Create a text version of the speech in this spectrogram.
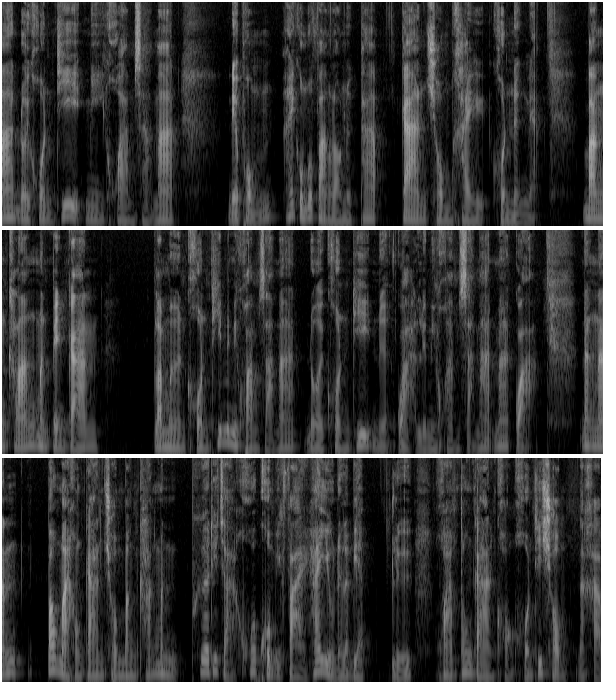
มารถโดยคนที่มีความสามารถ เดี๋ยวผมให้คุณผู้ฟังลองนึกภาพ การชมใครคนหนึ่งเนี่ยบางครั้งมันเป็นการประเมินคนที่ไม่มีความสามารถ โดยคนที่เหนือกว่า หรือมีความสามารถมากกว่า ดังนั้นเป้าหมายของการชมบางครั้งมันเพื่อที่จะควบคุมอีกฝ่ายให้อยู่ในระเบียบหรือความต้องการของคนที่ชมนะครับ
